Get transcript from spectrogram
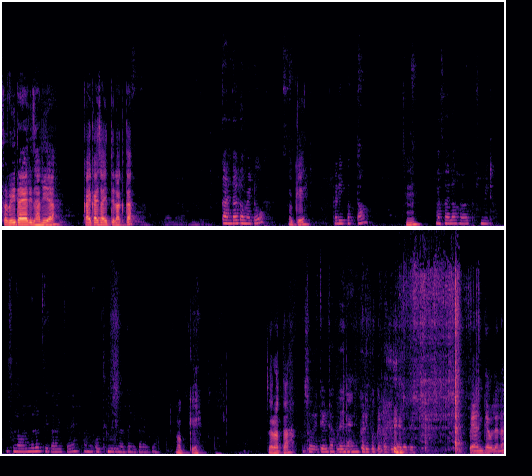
सगळी तयारी झाली आहे काय काय साहित्य लागतं? कांदा टोमॅटो ओके. कढीपत्ता हम्म. मसाला हळद मीठ. असं नॉर्मलच हे करायचं आहे आणि कोथिंबीर नंतर हे करायचं आहे ओके. तर आता सॉरी तेल टाकलं नाही आणि कढीपत्ता टाकून ते पॅन ठेवलं ना.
